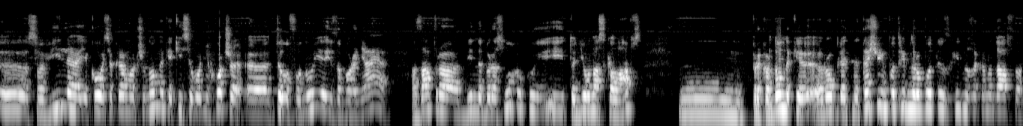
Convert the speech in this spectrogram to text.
е, свавілля якогось окремого чиновника, який сьогодні хоче, е, телефонує і забороняє, а завтра він не бере слухавку, і, тоді у нас колапс. Прикордонники роблять не те, що їм потрібно робити згідно законодавства,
